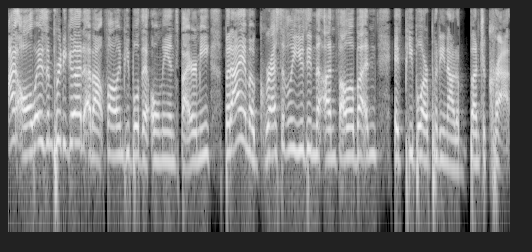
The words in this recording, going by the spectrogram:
I always am pretty good about following people that only inspire me, but I am aggressively using the unfollow button if people are putting out a bunch of crap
